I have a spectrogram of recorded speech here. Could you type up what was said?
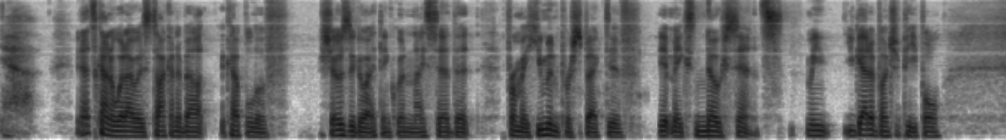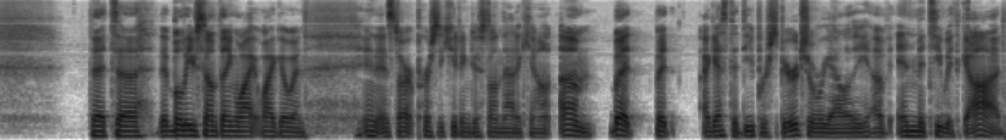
Yeah. That's kind of what I was talking about a couple of shows ago, I think, when I said that from a human perspective, it makes no sense. I mean, you got a bunch of people that uh, that believe something. Why why go in and, and start persecuting just on that account? Um, but but I guess the deeper spiritual reality of enmity with God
